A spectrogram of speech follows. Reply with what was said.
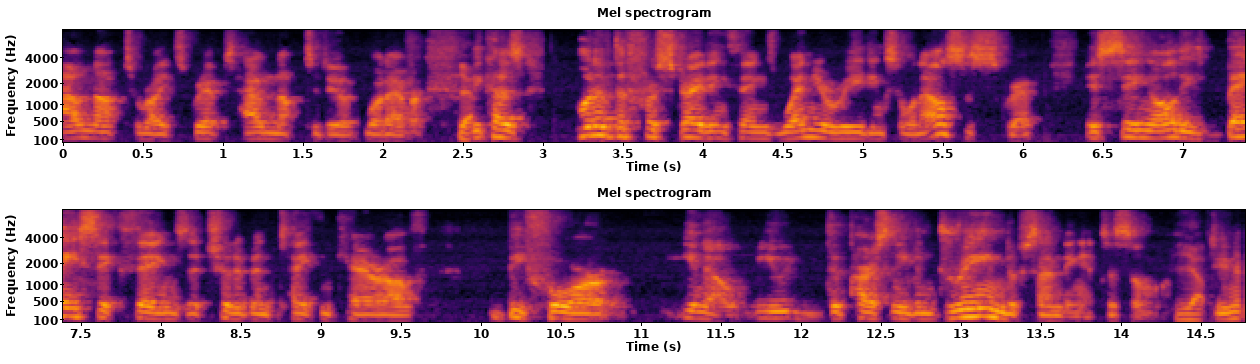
how not to write scripts how not to do it whatever Yeah. because one of the frustrating things when you're reading someone else's script is seeing all these basic things that should have been taken care of before you know you the person even dreamed of sending it to someone. Yep. Do you know?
